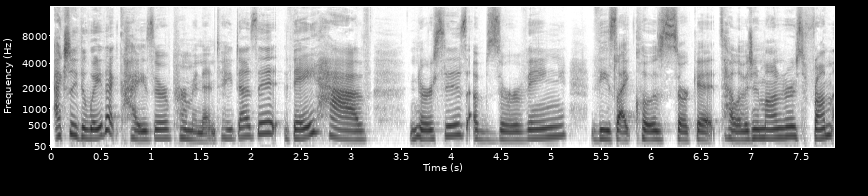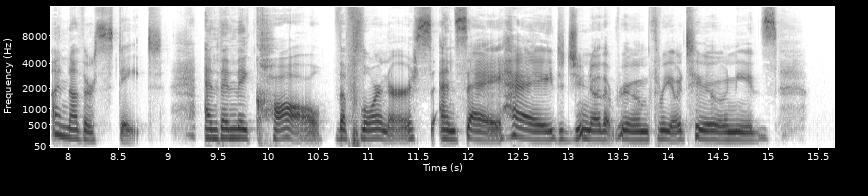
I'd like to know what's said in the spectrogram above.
Actually, the way that Kaiser Permanente does it, they have nurses observing these like closed circuit television monitors from another state. And then they call the floor nurse and say, Hey, did you know that room 302 needs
